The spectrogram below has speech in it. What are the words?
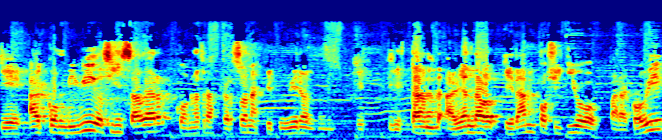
que ha convivido sin saber con otras personas que tuvieron, que, que están, habían dado, que dan positivo para COVID,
